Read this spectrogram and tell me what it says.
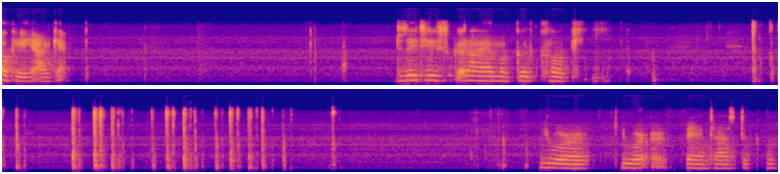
Okay, yeah, I can't. Do they taste good? I am a good cook. You are you are a fantastic cook.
